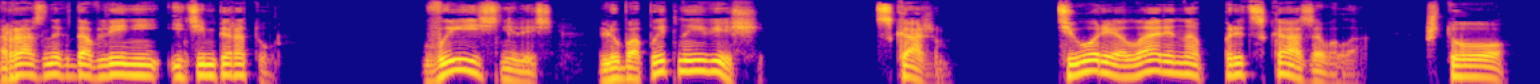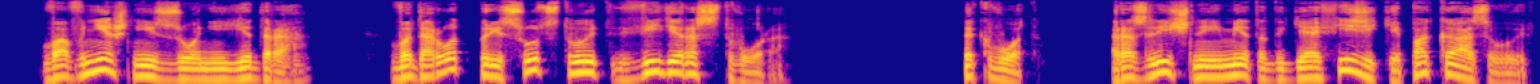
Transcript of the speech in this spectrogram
разных давлений и температур. Выяснились любопытные вещи. Скажем, теория Ларина предсказывала, что во внешней зоне ядра водород присутствует в виде раствора. Так вот, различные методы геофизики показывают,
